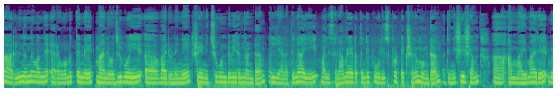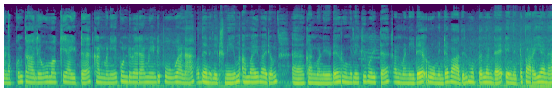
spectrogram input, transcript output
കാറിൽ നിന്ന് വന്ന് ഇറങ്ങുമ്പോൾ തന്നെ മനോജ് പോയി വരുണിനെ ക്ഷണിച്ചു കൊണ്ടുവരുന്നുണ്ട്. കല്യാണത്തിനായി വത്സല മേഡത്തിന്റെ പോലീസ് പ്രൊട്ടക്ഷനും ഉണ്ട്. അതിനുശേഷം അമ്മായിമാര് വിളക്കും താലവും ഒക്കെ ആയിട്ട് കൺമണിയെ കൊണ്ടുവരാൻ വേണ്ടി പോവുകയാണ്. ധനലക്ഷ്മിയും അമ്മായിമാരും കൺമണിയുടെ റൂമിലേക്ക് പോയിട്ട് കൺമണിയുടെ റൂമിന്റെ വാതിൽ മുട്ടുന്നുണ്ട് എന്നിട്ട് പറയാണ്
